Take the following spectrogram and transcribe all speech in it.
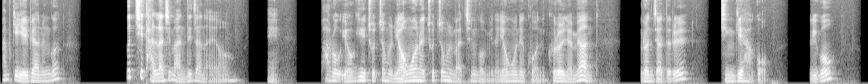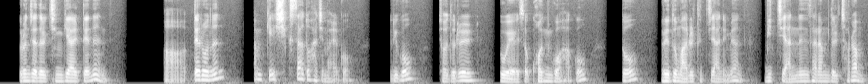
함께 예배하는 것 끝이 달라지면 안 되잖아요. 예. 바로 여기에 초점을 영원의 초점을 맞추는 겁니다. 영원의 구원. 그러려면 그런 자들을 징계하고 그리고 그런 자들을 징계할 때는 어, 때로는 함께 식사도 하지 말고 그리고 저들을 교회에서 권고하고 또 그래도 말을 듣지 않으면 믿지 않는 사람들처럼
